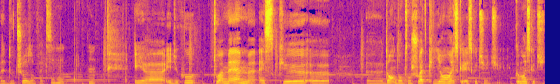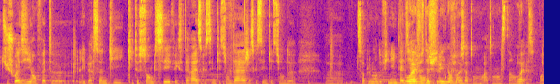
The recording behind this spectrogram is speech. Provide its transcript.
bah, d'autres choses, en fait. Mm-hmm. Mm. Et, et, du coup, toi-même, est-ce que dans, dans, ton choix de client, est-ce que, est que tu, tu comment est-ce que tu, choisis en fait euh, les personnes qui, te semblent safe, etc. Est-ce que c'est une question d'âge? Est-ce que c'est une question de euh, simplement de feeling? T'as dit ouais, juste de feeling, confiance à ton, à ton instinct. En fait. ouais.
